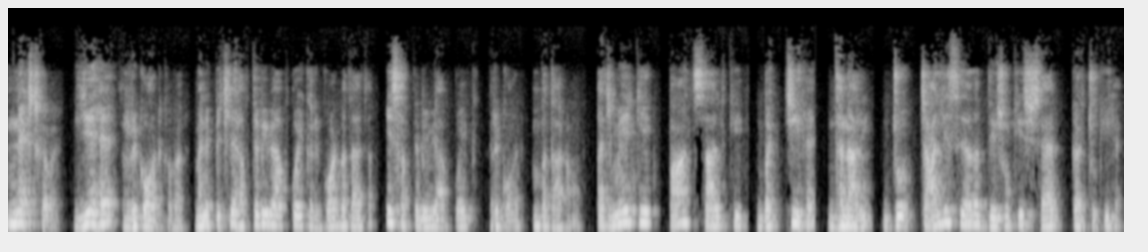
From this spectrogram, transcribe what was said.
नेक्स्ट खबर ये है रिकॉर्ड खबर मैंने पिछले हफ़्ते भी, भी आपको एक रिकॉर्ड बताया था इस हफ़्ते भी, भी आपको एक रिकॉर्ड बता रहा हूँ। अजमेर की एक पाँच साल की बच्ची है धनारी जो 40 से ज़्यादा देशों की सैर कर चुकी है।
